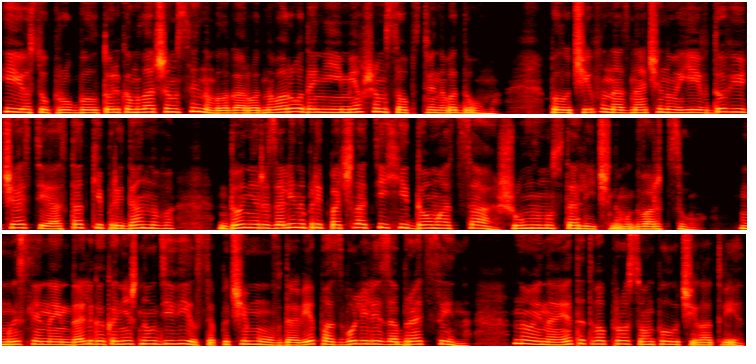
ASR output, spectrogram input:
Ее супруг был только младшим сыном благородного рода, не имевшим собственного дома. Получив назначенную ей вдовью часть и остатки приданного, Донья Розалина предпочла тихий дом отца шумному столичному дворцу. Мысленно Индальго, конечно, удивился, почему вдове позволили забрать сына, но и на этот вопрос он получил ответ.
